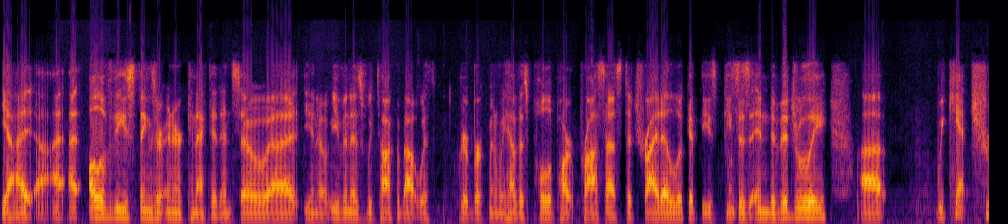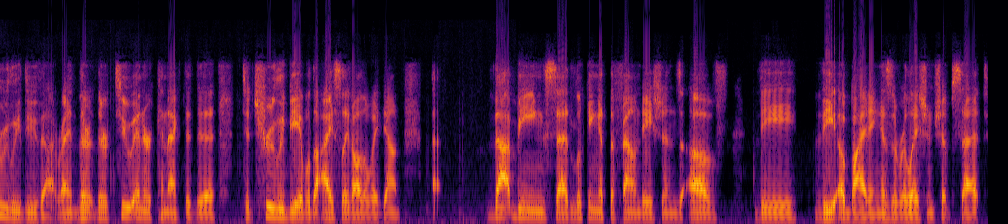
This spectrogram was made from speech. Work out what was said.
Yeah, I, I, I, all of these things are interconnected, and so uh, you know, even as we talk about with GRIP-Birkman, we have this pull apart process to try to look at these pieces individually. Uh, we can't truly do that, right? They're they're too interconnected to to truly be able to isolate all the way down. Uh, that being said, looking at the foundations of the the abiding as the relationship set,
